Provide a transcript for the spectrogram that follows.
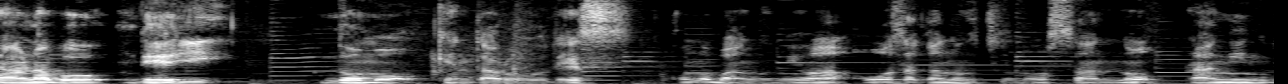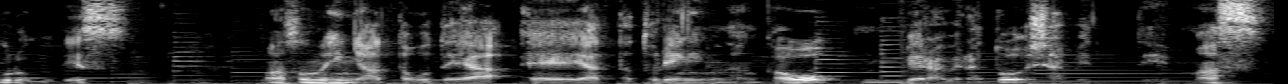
ララボデイリー、どうも、ケンタロウです。この番組は大阪の普通のおっさんのランニングブログです。まあ、その日にあったことや、えーやったトレーニングなんかをベラベラと喋ってます。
